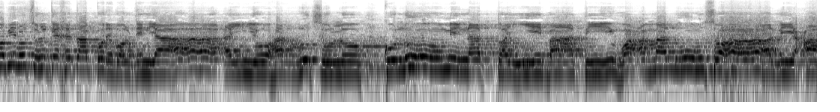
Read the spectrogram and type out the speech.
নবী রসুলকে খেতাব করে বলতেন, ইয়া আইয়ুহার রুসুলু কুলু মিনাত তাইয়্যিবাতি ওয়া'মালু সালিহা।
